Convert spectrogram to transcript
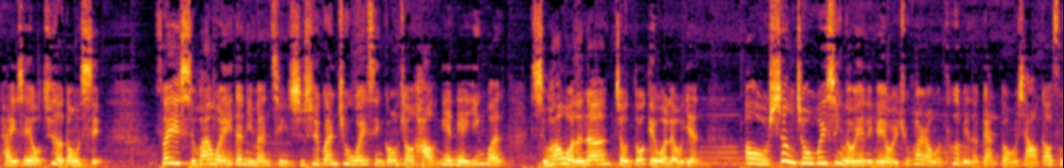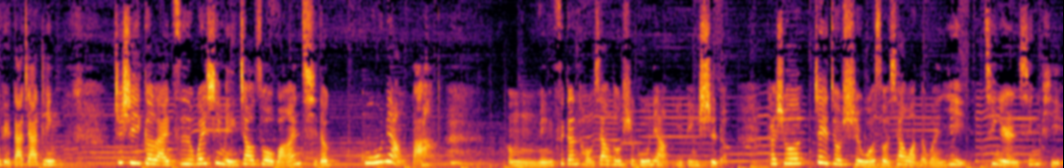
谈一些有趣的东西。所以喜欢文艺的你们，请持续关注微信公众号“念念英文”。喜欢我的呢，就多给我留言。哦，上周微信留言里面有一句话让我特别的感动，我想要告诉给大家听。这是一个来自微信名叫做王安琪的姑娘吧？嗯，名字跟头像都是姑娘，一定是的。她说：“这就是我所向往的文艺，沁人心脾。”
